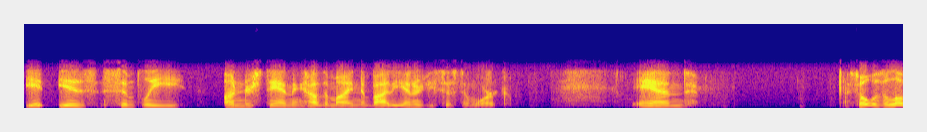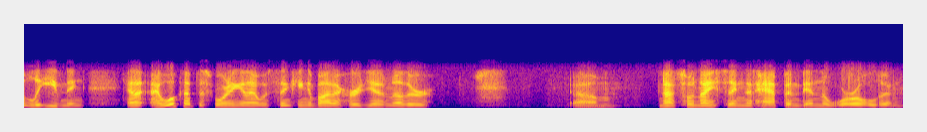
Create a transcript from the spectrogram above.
It is simply understanding how the mind and body energy system work. And so it was a lovely evening. And I woke up this morning and I was thinking about I heard yet another um, not so nice thing that happened in the world and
